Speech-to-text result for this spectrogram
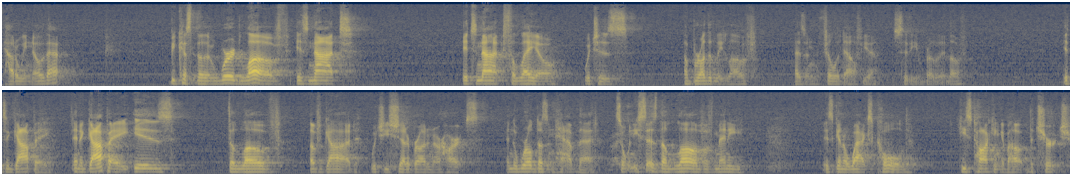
How do we know that? Because the word love is not it's not phileo, which is a brotherly love, as in Philadelphia, city of brotherly love. It's agape. And agape is the love of God, which He shed abroad in our hearts. And the world doesn't have that. So when He says the love of many is going to wax cold, He's talking about the church.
